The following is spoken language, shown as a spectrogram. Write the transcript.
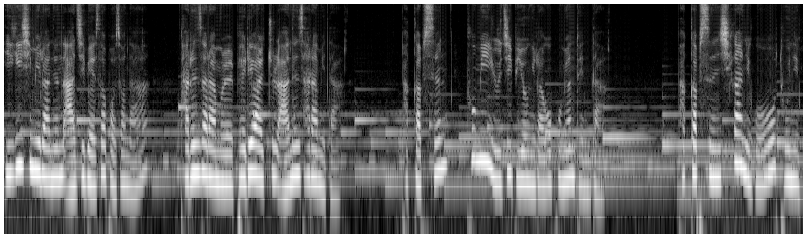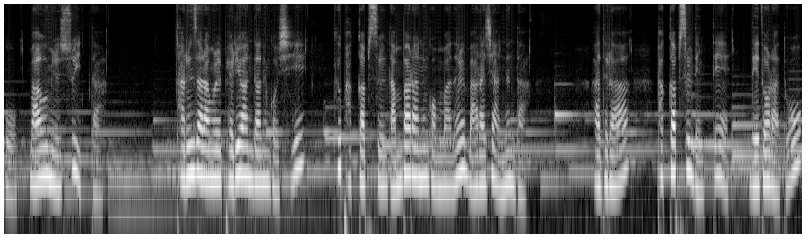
이기심이라는 아집에서 벗어나 다른 사람을 배려할 줄 아는 사람이다. 밥값은 품위 유지 비용이라고 보면 된다. 밥값은 시간이고 돈이고 마음일 수 있다. 다른 사람을 배려한다는 것이 그 밥값을 남발하는 것만을 말하지 않는다. 아들아, 밥값을 낼 때 내더라도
